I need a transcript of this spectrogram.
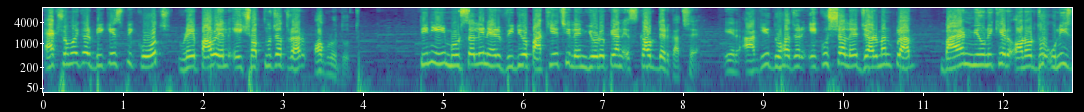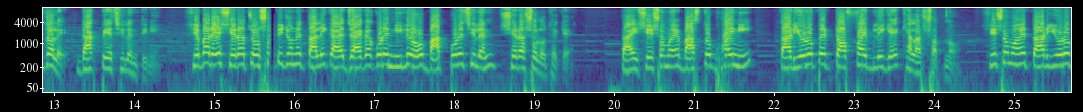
এক সময়কার বিকেএসপি কোচ রে পাওয়েল এই স্বপ্নযাত্রার অগ্রদূত। তিনি মুরসালিনের ভিডিও পাঠিয়েছিলেন ইউরোপিয়ান স্কাউটদের কাছে। এর আগে দু হাজার একুশ সালে জার্মান ক্লাব বায়ার্ন মিউনিখের অনর্ধ উনিশ দলে ডাক পেয়েছিলেন তিনি। সেবারে সেরা চৌষট্টি জনের তালিকায় জায়গা করে নিলেও বাদ পড়েছিলেন সেরা ষোলো থেকে। তাই সে সময়ে বাস্তব হয়নি তার ইউরোপের টপ ফাইভ লিগে খেলার স্বপ্ন। সে সময় তার ইউরোপ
